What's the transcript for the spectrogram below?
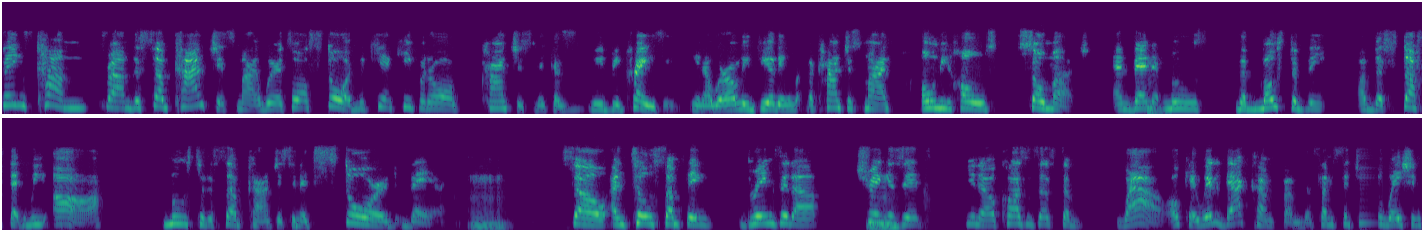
things come from the subconscious mind where it's all stored. We can't keep it all consciously because we'd be crazy. You know, we're only dealing with the conscious mind only holds so much. And then it moves the most of the of the stuff that we are moves to the subconscious and it's stored there. Mm. So until something brings it up, triggers mm. it, you know, causes us to, wow, okay, where did that come from? Some situation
